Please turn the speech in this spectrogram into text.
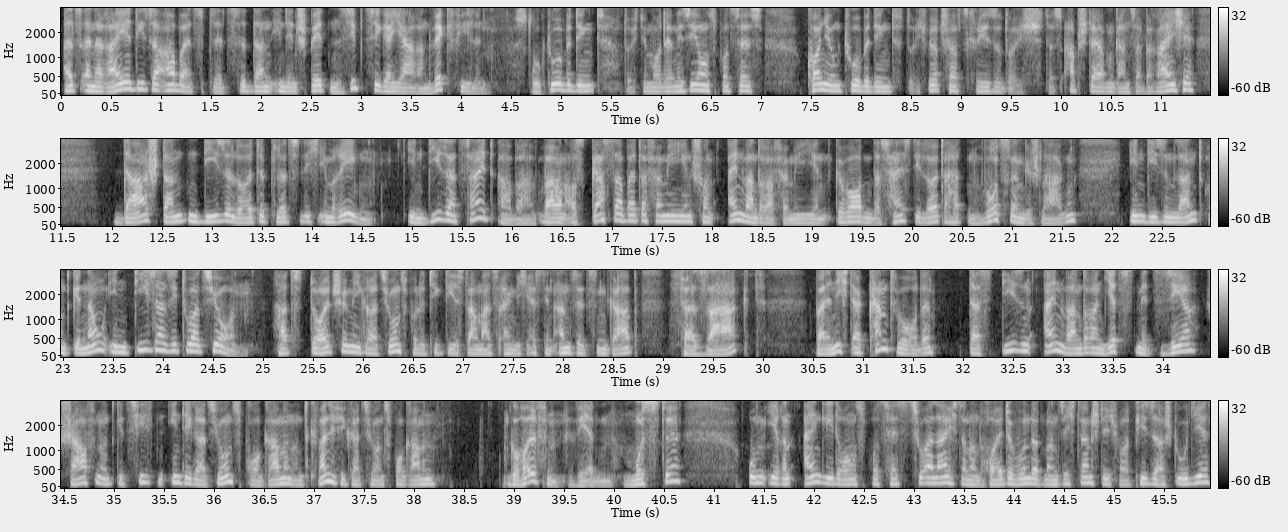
Als eine Reihe dieser Arbeitsplätze dann in den späten 70er Jahren wegfielen, strukturbedingt durch den Modernisierungsprozess, konjunkturbedingt durch Wirtschaftskrise, durch das Absterben ganzer Bereiche, da standen diese Leute plötzlich im Regen. In dieser Zeit aber waren aus Gastarbeiterfamilien schon Einwandererfamilien geworden. Das heißt, die Leute hatten Wurzeln geschlagen in diesem Land und genau in dieser Situation hat deutsche Migrationspolitik, die es damals eigentlich erst in Ansätzen gab, versagt, weil nicht erkannt wurde, dass diesen Einwanderern jetzt mit sehr scharfen und gezielten Integrationsprogrammen und Qualifikationsprogrammen geholfen werden musste um ihren Eingliederungsprozess zu erleichtern. Und heute wundert man sich dann, Stichwort PISA-Studie,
